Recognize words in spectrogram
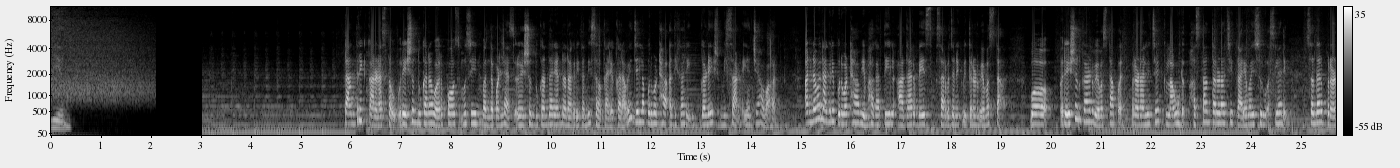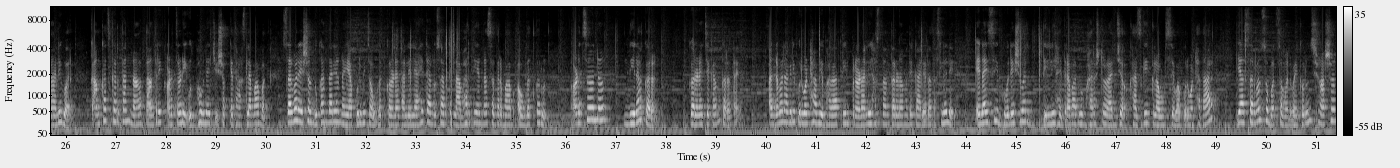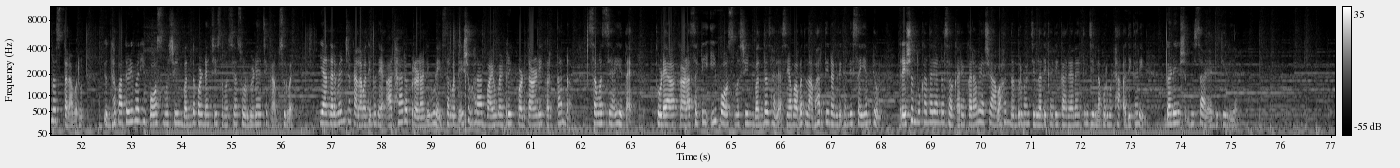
Review. तांत्रिक कारणास्तव ration दुकानावर पॉज मशीन बंद पडल्यास रेशन दुकानदार यांना नागरिकांनी सहकार्य करावे जिल्हा पुरवठा अधिकारी गणेश मिसाळ यांचे आवाहन अन्न व नागरी पुरवठा विभागातील आधार बेस सार्वजनिक वितरण व्यवस्था व रेशन कार्ड व्यवस्थापन प्रणालीचे क्लाउड हस्तांतरणाची कार्यवाही सुरू असल्याने सदर प्रणालीवर कामकाज करताना तांत्रिक अडचणी उद्भवण्याची शक्यता असल्याबाबत सर्व रेशन दुकानदार यांना यापूर्वीच अवगत करण्यात आलेले आहे. त्यानुसार ते लाभार्थी यांना सदर बाब अवगत करून अडचण निराकरण करण्याचे काम करत आहेत. अन्न व नागरी पुरवठा विभागातील प्रणाली हस्तांतरणामध्ये कार्यरत असलेले N I C Bhubaneswar Delhi Hyderabad व महाराष्ट्र राज्य खाजगी क्लाउड सेवा पुरवठादार या सर्वांसोबत समन्वय करून शासन स्तरावरून युद्धपातळीवर ही पॉस मशीन बंद पडण्याची समस्या सोडविण्याचे काम सुरू आहे. या दरम्यानच्या कालावधीमध्ये आधार प्रणालीमुळे सर्व देशभरात बायोमेट्रिक पडताळणी करताना समस्या येत आहेत थोड्या काळासाठी ई पॉस मशीन बंद झाल्यास याबाबत लाभार्थी नागरिकांनी संयम ठेवून रेशन दुकानदार यांना सहकार्य करावे असे आवाहन नंदुरबार जिल्हाधिकारी कार्यालयातील जिल्हा पुरवठा अधिकारी गणेश मिसाळ यांनी केली आहे.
